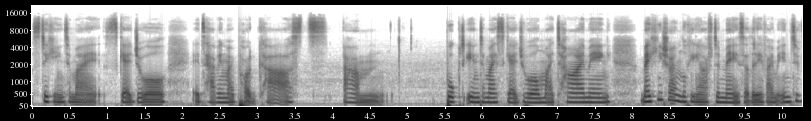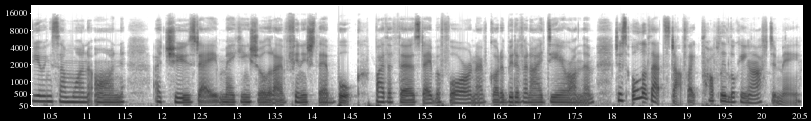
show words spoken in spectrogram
sticking to my schedule, it's having my podcasts. Um, booked into my schedule, my timing, making sure I'm looking after me so that if I'm interviewing someone on a Tuesday, making sure that I've finished their book by the Thursday before and I've got a bit of an idea on them. Just all of that stuff, like properly looking after me.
